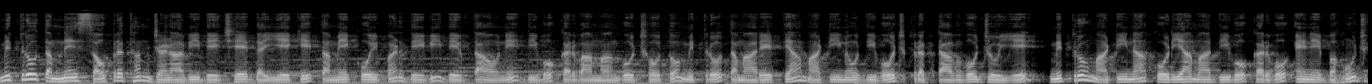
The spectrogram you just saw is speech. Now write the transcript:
મિત્રો, તમને સૌપ્રથમ જણાવી દે છે દઈએ કે તમે કોઈ પણ દેવી દેવતાઓને દીવો કરવા માંગો છો, તો મિત્રો, તમારે ત્યાં માટીનો દીવો જ પ્રગટાવવો જોઈએ. મિત્રો, માટીના કોડિયામાં દીવો કરવો એને બહુ જ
